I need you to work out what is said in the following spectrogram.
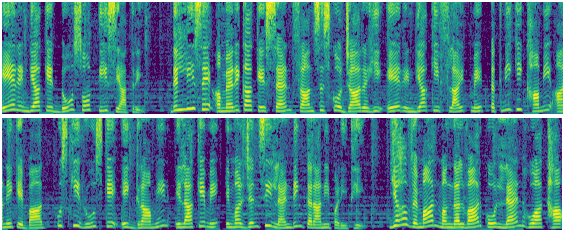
एयर इंडिया के 230 यात्री। दिल्ली से अमेरिका के सैन फ्रांसिस्को जा रही एयर इंडिया की फ़्लाइट में तकनीकी खामी आने के बाद उसकी रूस के एक ग्रामीण इलाके में इमरजेंसी लैंडिंग करानी पड़ी थी। यह विमान मंगलवार को लैंड हुआ था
